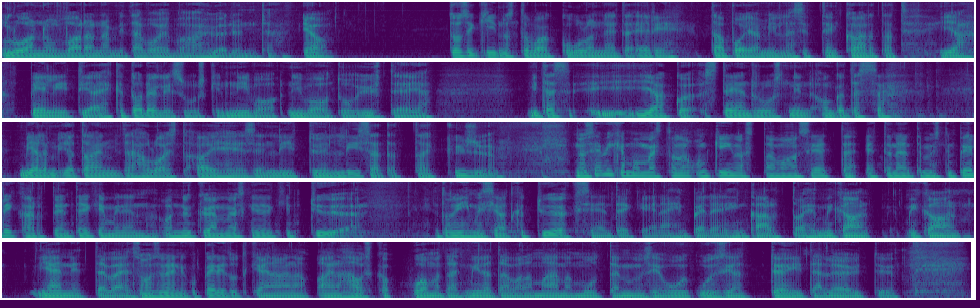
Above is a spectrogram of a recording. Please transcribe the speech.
luonnonvarana, mitä voi vaan hyödyntää. Joo. Tosi kiinnostavaa kuulla näitä eri tapoja, millä sitten kartat ja pelit ja ehkä todellisuuskin nivo, nivoutuu yhteen. Ja mitäs Jaakko Stenruus, niin onko tässä vielä jotain, mitä haluaisit aiheeseen liittyen lisätä tai kysyä? No se, mikä mun mielestä on, on kiinnostavaa, on se, että, että näiden tämmöisten pelikartteen tekeminen on nykyään myöskin tietenkin työ. Että on ihmisiä, jotka työkseen tekee näihin peleihin karttoihin, mikä on, mikä on jännittävää. Ja se on sellainen niin pelitutkijana aina, aina hauska huomata, että millä tavalla maailma muuttaa, millaisia uusia töitä löytyy.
